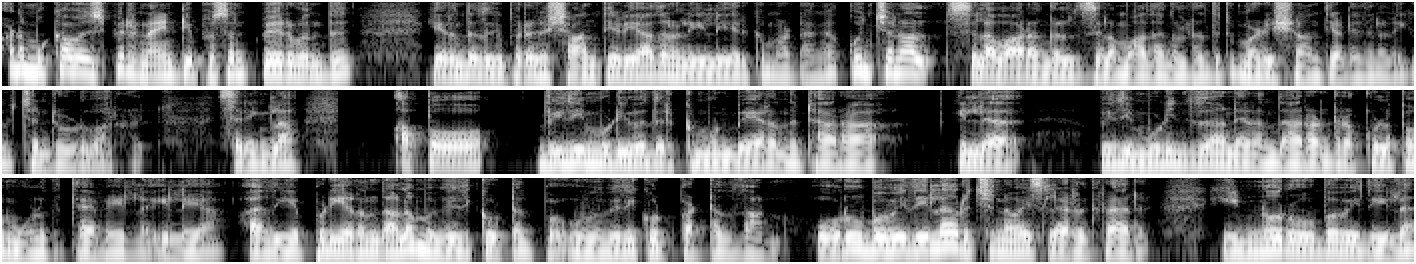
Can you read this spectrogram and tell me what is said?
ஆனால் முக்கால்வாசி பேர் நைன்ட்டி பர்சன்ட் பேர் வந்து இறந்ததுக்கு பிறகு சாந்தி அடையாத நிலையிலே இருக்க மாட்டாங்க. கொஞ்ச நாள் சில வாரங்கள் சில மாதங்கள் இருந்துட்டு மறுபடியும் சாந்தி அடைந்த நிலைக்கு சென்று விடுவார்கள். சரிங்களா? அப்போது விதி முடிவதற்கு முன்பே இறந்துட்டாரா? இல்லை விதி முடிந்துதான் இருந்தாரான்ற குழப்பம் உங்களுக்கு தேவையில்லை இல்லையா? அது எப்படி இருந்தாலும் விதிக்குட்ட விதிக்குட்பட்டது தான் ஒரு உபவிதியில் ஒரு சின்ன வயசில் இருக்கிறாரு. இன்னொரு உபவிதியில்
